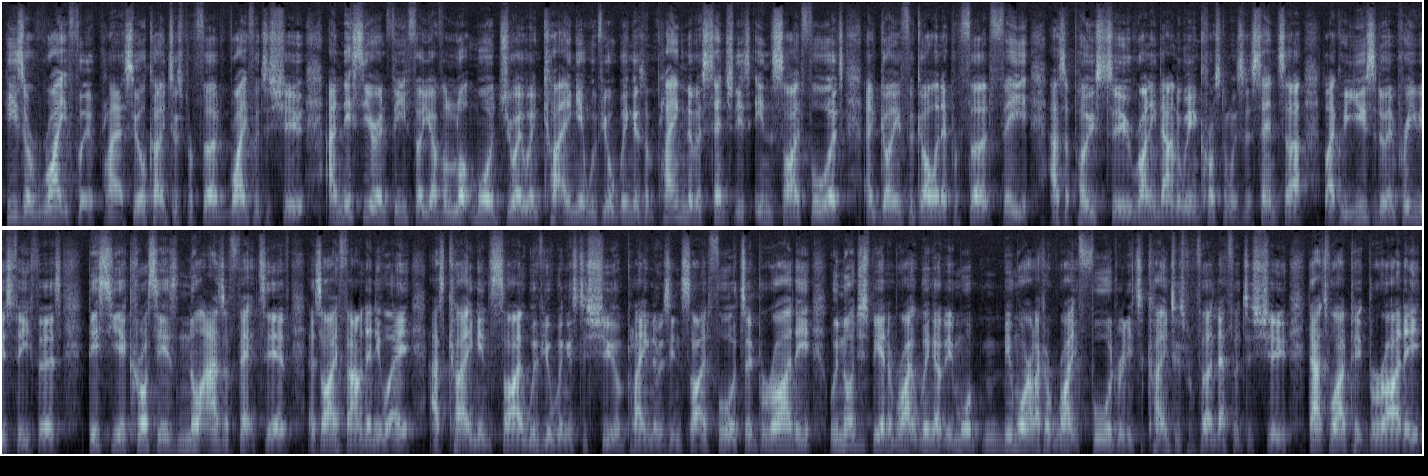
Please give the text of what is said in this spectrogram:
he's a right-footed player, so he'll cut into his preferred right foot to shoot. And this year in FIFA, you have a lot more joy when cutting in with your wingers and playing them essentially as inside forwards and going for goal on their preferred feet, as opposed to running down the wing and crossing them into the centre like we used to do in previous FIFAs. This year, crosses not as effective as I found anyway, as cutting inside with your wingers to shoot and playing them as inside forward. So Berardi would not just be in a right winger, be more be more like a right forward really to cut into his preferred left foot to shoot. That's why I picked Berardi.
